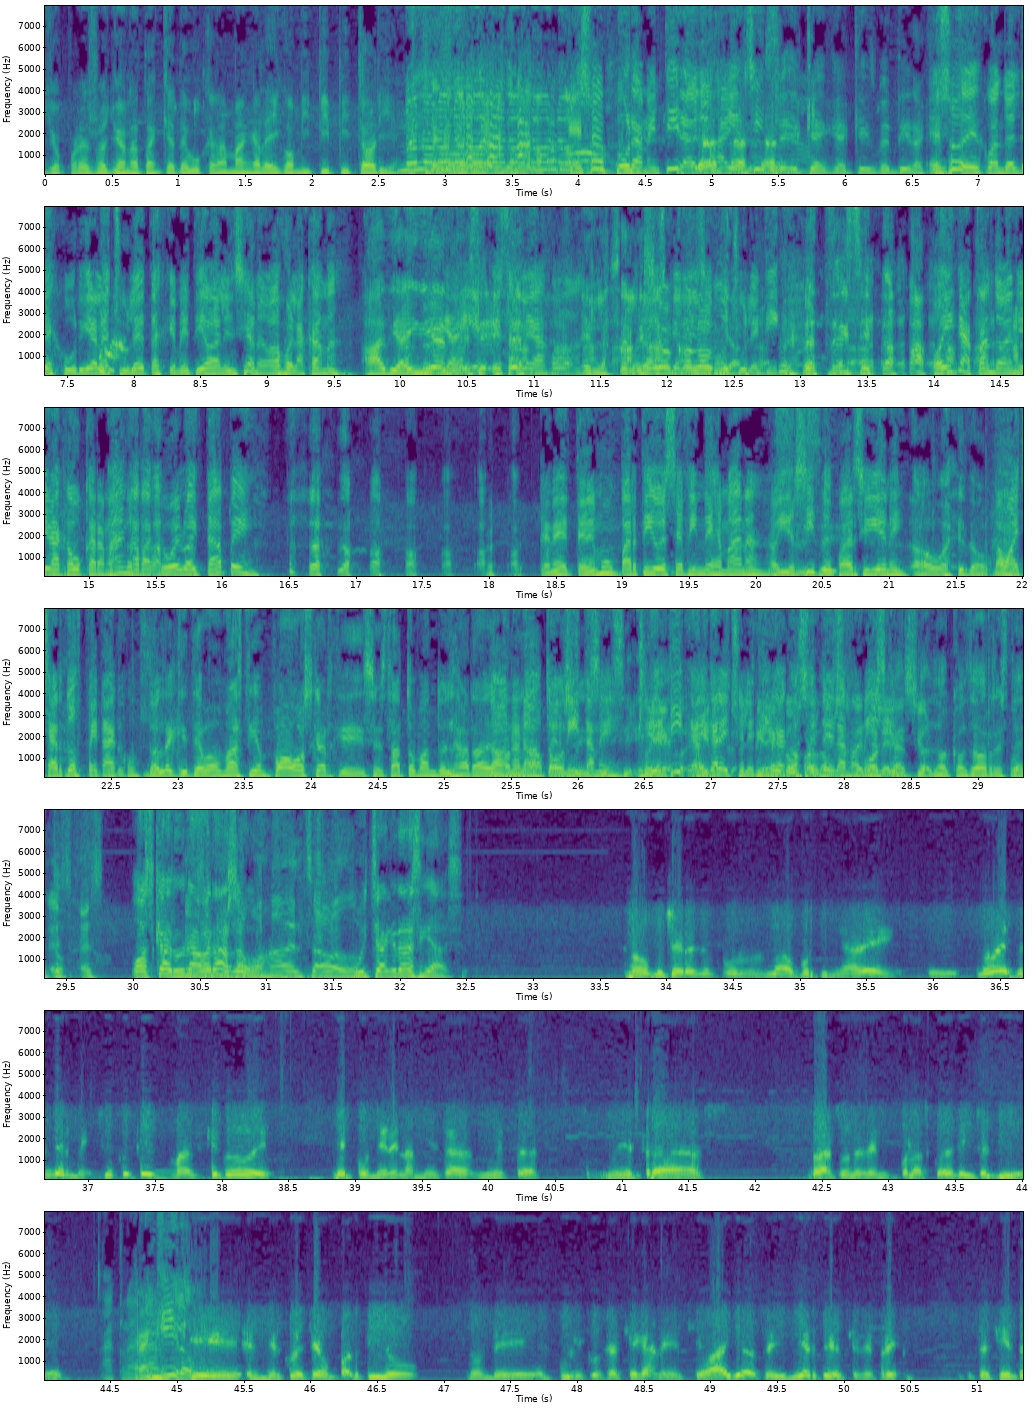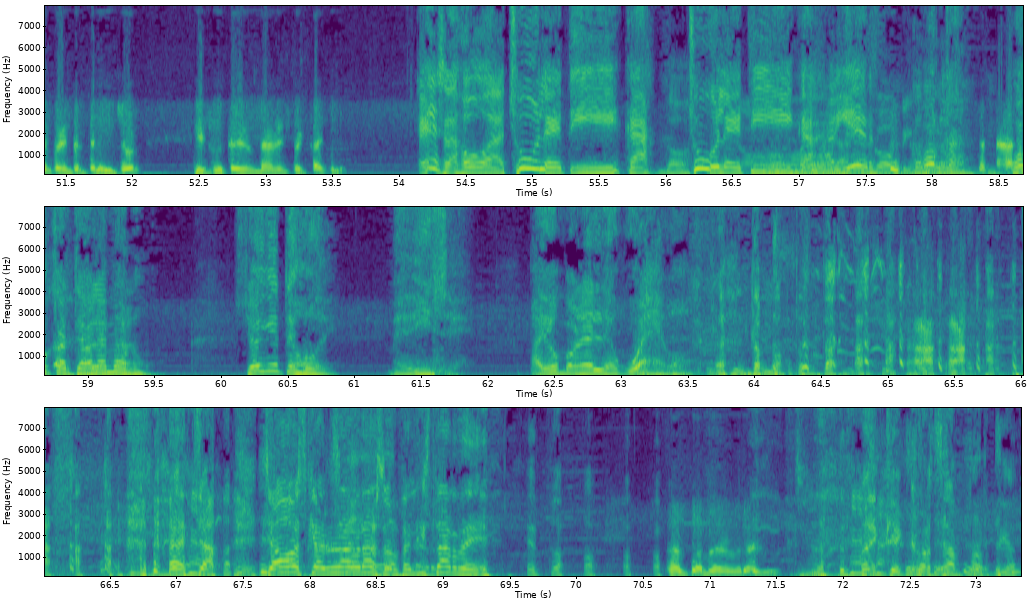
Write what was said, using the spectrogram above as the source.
Yo por eso a Jonathan, que es de Bucaramanga, le digo mi pipitoria. No, no, no, no, no, no, no. Eso es pura mentira, yo, Javiercito. Sí, ¿qué, qué- qué es mentira? ¿Qué? Eso es cuando él descubría las chuletas que metía Valenciano debajo de la cama. Ah, de ahí De viene. ahí Sí. empieza la joda. En la selección que le decimos Colombia. chuletica. Sí, sí. Oiga, ¿cuándo va a venir acá a Bucaramanga para que vuelva y tape? Tene- tenemos un partido ese fin de semana, Javiercito, sí. para ver si viene. Ah, bueno. Vamos a echar dos petacos. No le quitemos más tiempo a Oscar que se está tomando el jarabe. No, para no, la no, tos, permítame. sí, sí. Chuletica, dígale chuletica, usted es de la familia. Oscar, con todo respeto. Es- es- Oscar, un abrazo. mojada del sábado. Muchas gracias. No, muchas gracias por la oportunidad de, de- no de defenderme, yo creo que es más que todo de, de poner en la mesa nuestras nuestras razones en- por las cuales se hizo el video. Tranquilo. Que el miércoles sea un partido donde el público sea el que gane, el que vaya, se divierte, el que se, fre- se siente frente al televisor, disfrute de un gran espectáculo. Esa joda, chuletica, No. chuletica, Javier. ¿Cómo no? Oscar, Oscar, te habla mono. Si alguien te jode, me dice. Para yo ponerle huevo. chao, chao, Oscar, un abrazo. Feliz tarde. Hasta luego. Qué cosa, por Dios.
